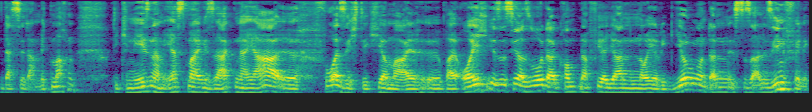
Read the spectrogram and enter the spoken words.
dass sie da mitmachen. Die Chinesen haben erstmal gesagt, naja, äh, vorsichtig hier mal, äh, bei euch ist es ja so, da kommt nach vier Jahren eine neue Regierung und dann ist das alles hinfällig.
